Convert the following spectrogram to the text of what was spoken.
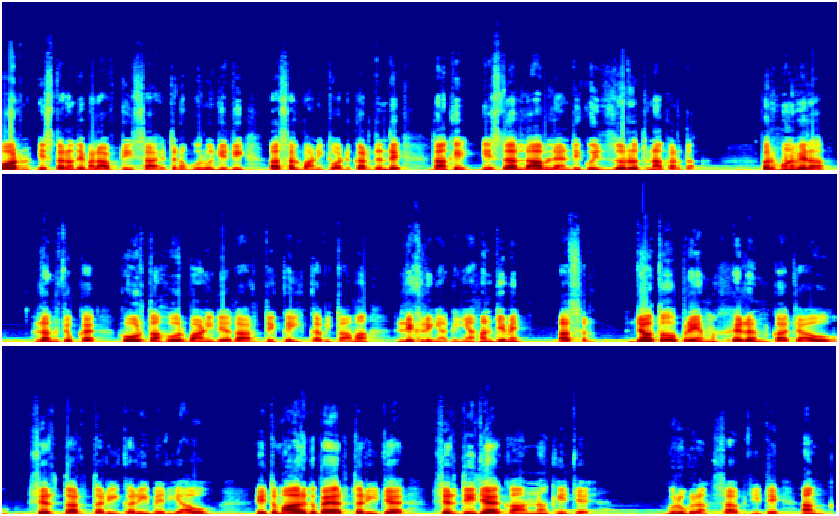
ਫੌਰਨ ਇਸ ਤਰ੍ਹਾਂ ਦੇ ਮਿਲਾਵਟੀ ਸਾਹਿਤ ਨੂੰ ਗੁਰੂ ਜੀ ਦੀ ਅਸਲ ਬਾਣੀ ਤੋਂ ਅੱਡ ਕਰ ਦਿੰਦੇ ਤਾਂ ਕਿ ਇਸ ਦਾ ਲਾਭ ਲੈਣ ਦੀ ਕੋਈ ਜ਼ਰੂਰਤ ਨਾ ਕਰਦਾ। ਪਰ ਹੁਣ ਵੇਲਾ ਲੰਘ ਚੁੱਕਾ ਹੈ। ਹੋਰ ਤਾਂ ਹੋਰ ਬਾਣੀ ਦੇ ਆਧਾਰ ਤੇ ਕਈ ਕਵਿਤਾਵਾਂ ਲਿਖ ਲਈਆਂ ਗਈਆਂ ਹਨ, ਜਿਵੇਂ ਅਸਲ ਜੋ ਤੋ ਪ੍ਰੇਮ ਖਿਲਨ ਕਾ ਚਾਓ, ਸਿਰ ਧਰ ਤਰੀ ਕਰੀ ਮੇਰੀ ਆਓ। ਇਤ ਮਾਰਗ ਪੈਰ ਤਰੀਜੈ ਸਿਰ ਦੀਜੈ ਕਾਨ ਨ ਕੀਜੈ। ਗੁਰੂ ਗ੍ਰੰਥ ਸਾਹਿਬ ਜੀ ਦੇ ਅੰਕ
